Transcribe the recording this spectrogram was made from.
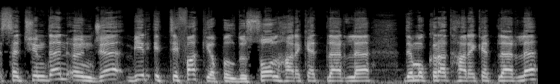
seçimden önce bir ittifak yapıldı. Sol hareketlerle, demokrat hareketlerle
